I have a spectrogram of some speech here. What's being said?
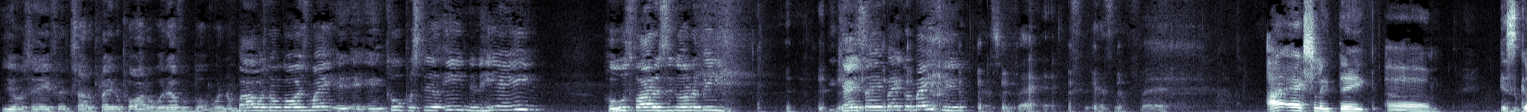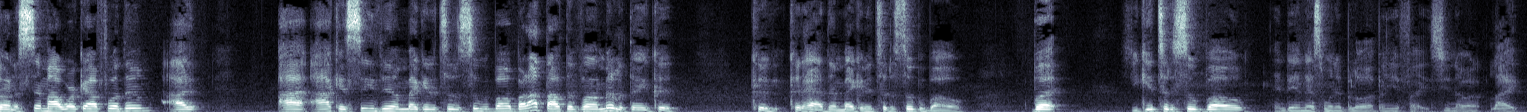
You know what I'm saying? He finna try to play the part or whatever. But when the balls don't go his way and, and, and Cooper still eating and he ain't eating, whose fault is it gonna be? You can't say Baker Mayfield. That's a fact. That's a fact. I actually think um, it's gonna semi work out for them. I I I can see them making it to the Super Bowl, but I thought the Von Miller thing could could could have them making it to the Super Bowl. But you get to the Super Bowl and then that's when it blow up in your face. You know, like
